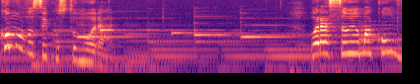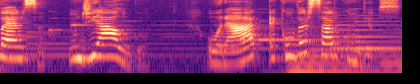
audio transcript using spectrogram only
Como você costuma orar? Oração é uma conversa, um diálogo. Orar é conversar com Deus.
